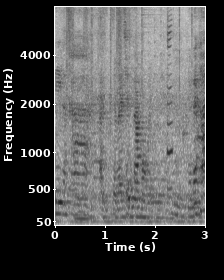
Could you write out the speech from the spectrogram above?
นี่แหละค่ะอันเดี๋ยวแม่เช็ดหน้ามองไปที่นี่อืมเห็นไหมคะ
